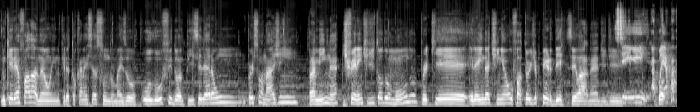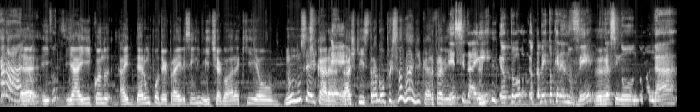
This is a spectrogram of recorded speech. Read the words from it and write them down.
não queria falar não, hein? Não queria tocar nesse assunto, mas o, o Luffy do One Piece, ele era um personagem para mim, né? Diferente de todo mundo, porque ele ainda tinha o fator de perder, sei lá, né? De, de... Sim, apanhar pra caralho. É, e, e, aí, quando. Aí deram um poder para ele sem limite agora que eu. Não, não sei, cara. É. Acho que estragou o personagem, cara, pra mim. Esse daí, eu tô. Eu também tô querendo ver, uhum. porque assim, no, no, mangá,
